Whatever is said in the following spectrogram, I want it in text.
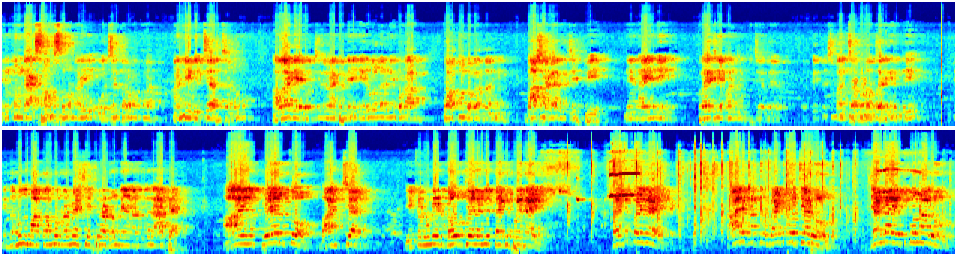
ఇన్కమ్ ట్యాక్స్ సమస్యలు ఉన్నాయి. వచ్చిన తర్వాత అన్ని విచారించాను అలాగే వచ్చిన వెంటనే ఎరువులన్నీ కూడా కొరత కదని భాషా గారికి చెప్పి నేను అవన్నీ ట్రై చేయమని చెప్పి తెప్పించమని చెప్పడం జరిగింది. ఇంతకుముందు మా తమ్ముడు రమేష్ చెప్పినాడు నేను అందుకని ఆపా. ఆయన పేరుతో బాంచారు. ఇక్కడ ఉండే దౌర్జన్యాలన్నీ తగ్గిపోయినాయి. తగ్గిపోయినాయి. కార్యకర్తలు బయటకు వచ్చారు. జెండా ఎత్తుకున్నారు.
